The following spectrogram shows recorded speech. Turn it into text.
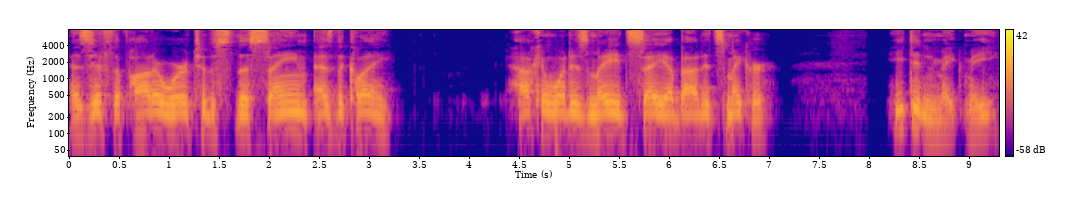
as if the potter were to the, the same as the clay. How can what is made say about its maker, He didn't make me?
